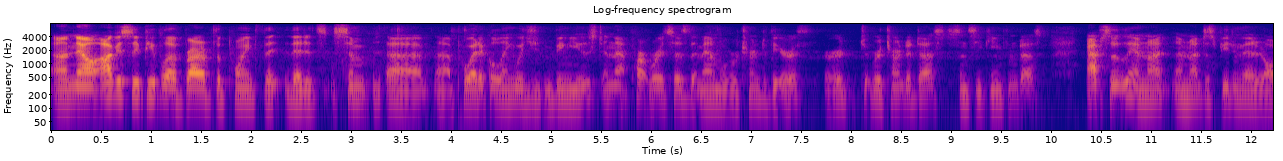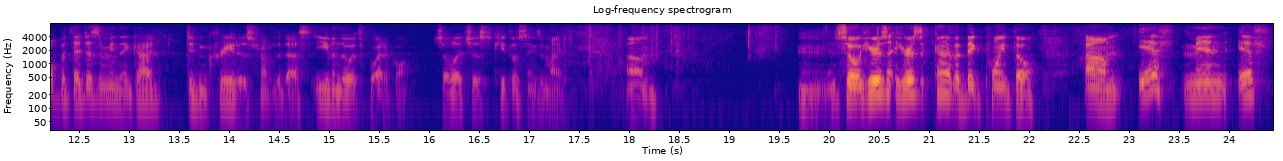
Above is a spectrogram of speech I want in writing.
Um, now, obviously, people have brought up the point that, that it's some uh, uh, poetical language being used in that part where it says that man will return to the earth or to return to dust since he came from dust. Absolutely, I'm not I'm not disputing that at all. But that doesn't mean that God didn't create us from the dust, even though it's poetical. So let's just keep those things in mind. Um, so here's here's kind of a big point though. Um, if men, if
